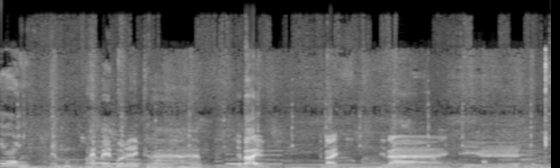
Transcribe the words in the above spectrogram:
ยืนให้บุ๊บให้ใบบัวด้วยนะครับบ๊ายบายบ๊ายบาย 拜拜。诶呀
